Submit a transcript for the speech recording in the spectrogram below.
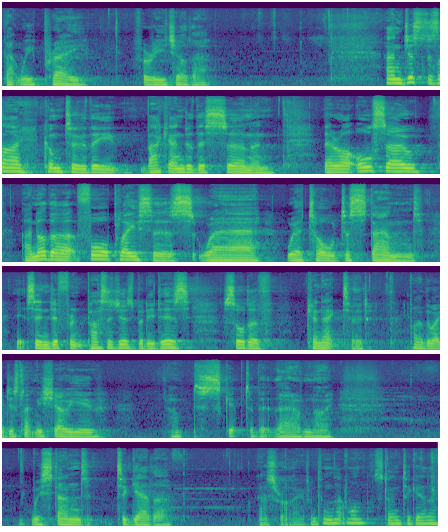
that we pray for each other. And just as I come to the back end of this sermon, there are also another four places where we're told to stand. It's in different passages, but it is sort of connected. By the way, just let me show you. I've skipped a bit there, haven't I? We stand together. That's right. Have I done that one? Stand together?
